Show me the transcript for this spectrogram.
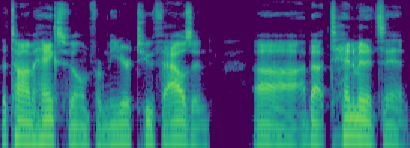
the Tom Hanks film from the year 2000, uh, about 10 minutes in.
